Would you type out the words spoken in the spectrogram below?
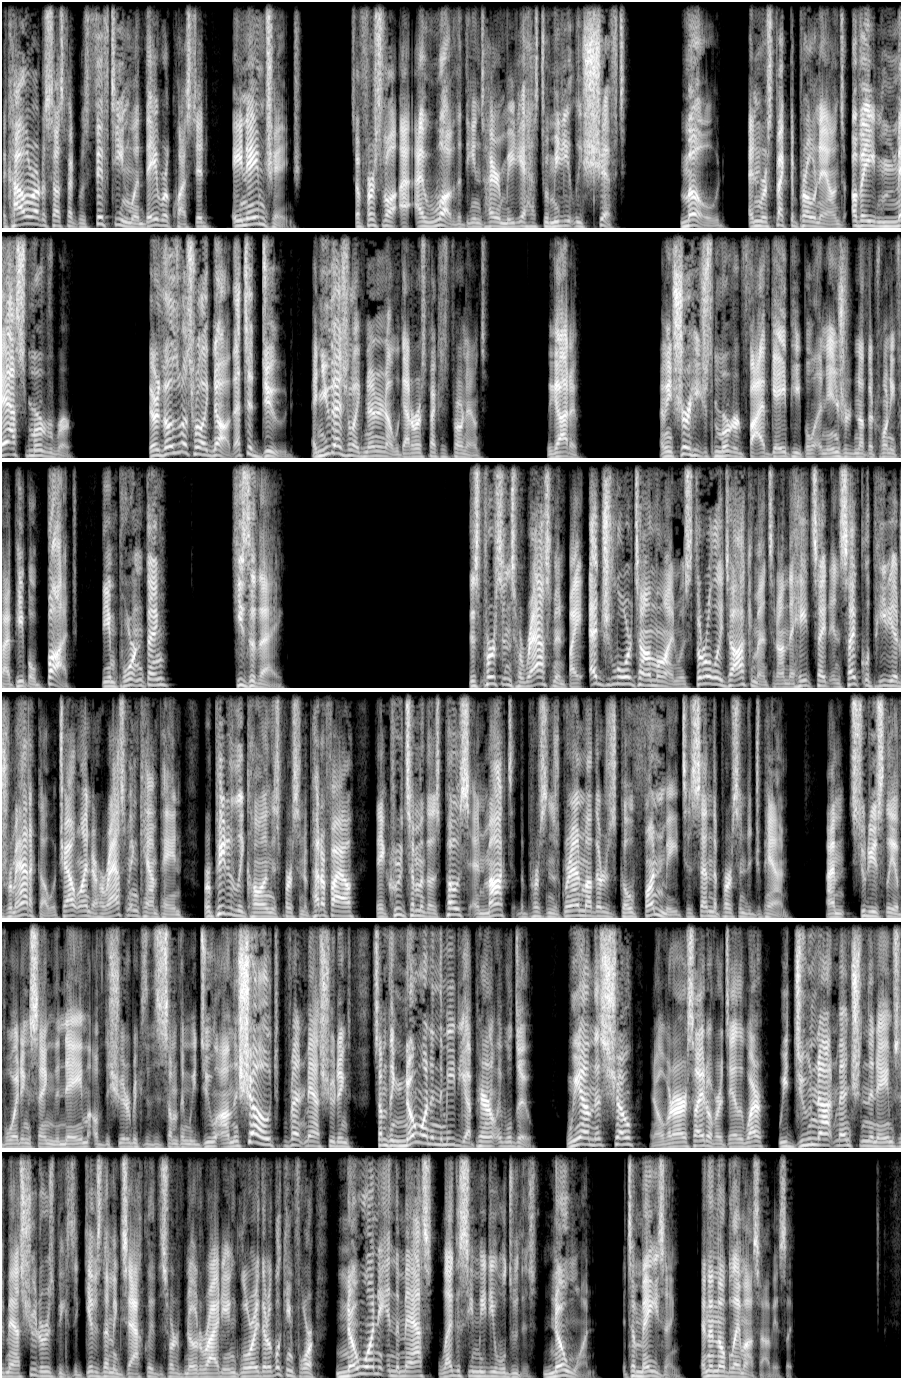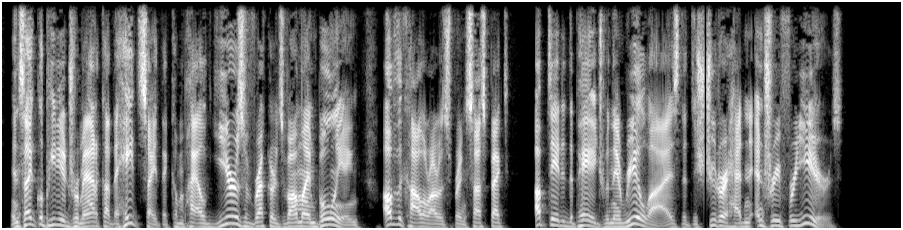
The Colorado suspect was 15 when they requested a name change. So, first of all, I, I love that the entire media has to immediately shift mode and respect the pronouns of a mass murderer. There are those of us who are like, no, that's a dude. And you guys are like, no, no, no, we got to respect his pronouns. We got to. I mean, sure, he just murdered five gay people and injured another 25 people, but The important thing, he's a they. This person's harassment by edge lords online was thoroughly documented on the hate site Encyclopedia Dramatica, which outlined a harassment campaign repeatedly calling this person a pedophile. They accrued some of those posts and mocked the person's grandmother's GoFundMe to send the person to Japan. I'm studiously avoiding saying the name of the shooter because this is something we do on the show to prevent mass shootings, something no one in the media apparently will do. We on this show and over at our site, over at Daily Wire, we do not mention the names of mass shooters because it gives them exactly the sort of notoriety and glory they're looking for. No one in the mass legacy media will do this. No one. It's amazing. And then they'll blame us, obviously. Encyclopedia Dramatica, the hate site that compiled years of records of online bullying of the Colorado Springs suspect, updated the page when they realized that the shooter had an entry for years,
